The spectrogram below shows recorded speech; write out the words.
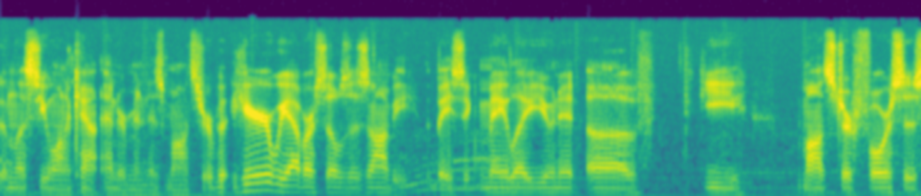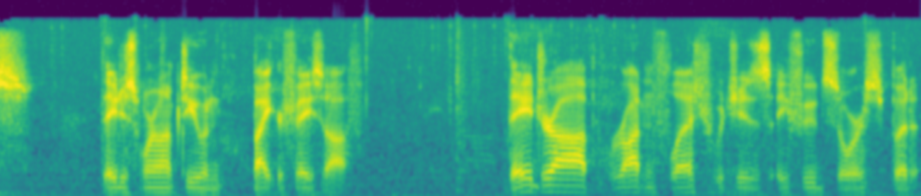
unless you want to count Enderman as monster, but here we have ourselves a zombie, the basic melee unit of the monster forces. They just run up to you and bite your face off. They drop rotten flesh, which is a food source, but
